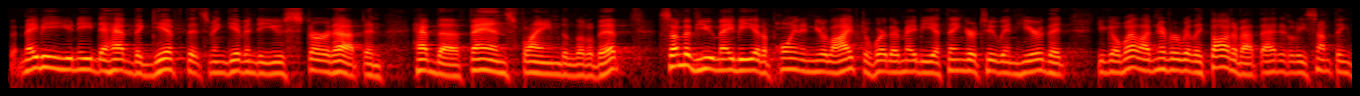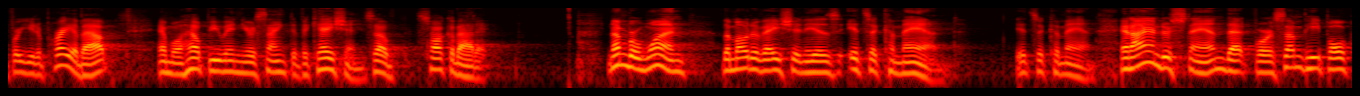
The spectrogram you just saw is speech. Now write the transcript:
but maybe you need to have the gift that's been given to you stirred up and have the fans flamed a little bit. Some of you may be at a point in your life to where there may be a thing or two in here that you go, Well, I've never really thought about that. It'll be something for you to pray about and will help you in your sanctification. So let's talk about it. Number one, the motivation is it's a command. It's a command. And I understand that for some people,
